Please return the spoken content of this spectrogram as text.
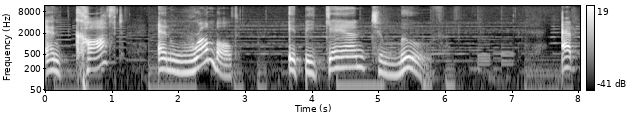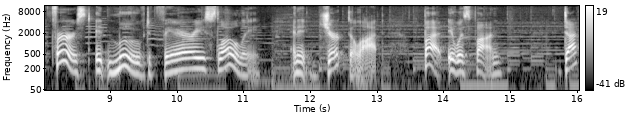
and coughed and rumbled. It began to move. At first, it moved very slowly and it jerked a lot, but it was fun. Duck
